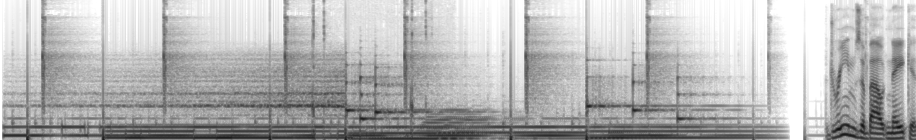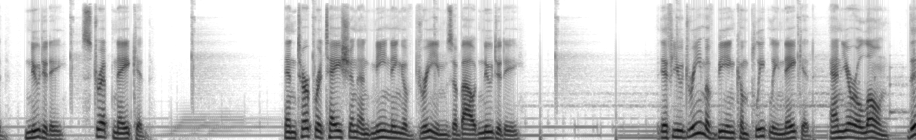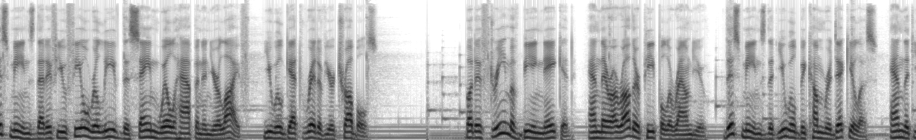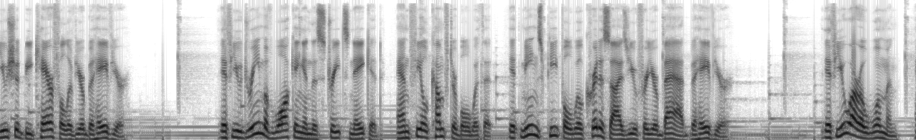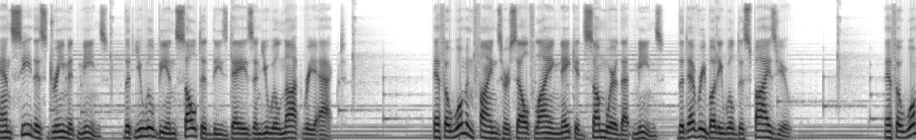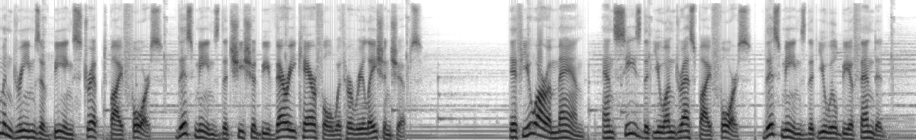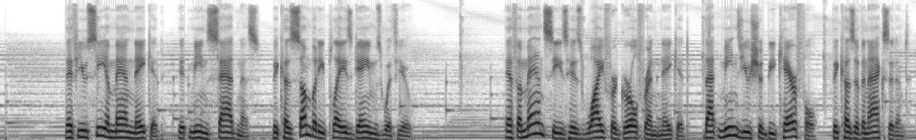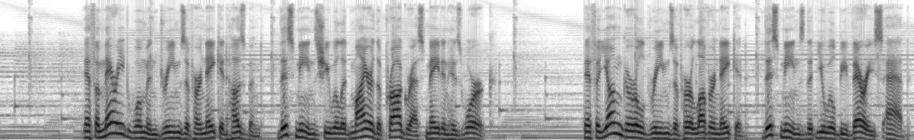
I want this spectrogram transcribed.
Dreams about naked, nudity, strip naked. Interpretation and meaning of dreams about nudity. If you dream of being completely naked and you're alone, this means that if you feel relieved the same will happen in your life, you will get rid of your troubles. But if dream of being naked and there are other people around you, this means that you will become ridiculous and that you should be careful of your behavior. If you dream of walking in the streets naked and feel comfortable with it, it means people will criticize you for your bad behavior. If you are a woman and see this dream it means that you will be insulted these days and you will not react. If a woman finds herself lying naked somewhere that means that everybody will despise you if a woman dreams of being stripped by force, this means that she should be very careful with her relationships. If you are a man and sees that you undress by force, this means that you will be offended. If you see a man naked, it means sadness because somebody plays games with you. If a man sees his wife or girlfriend naked, that means you should be careful because of an accident. If a married woman dreams of her naked husband, this means she will admire the progress made in his work. If a young girl dreams of her lover naked, this means that you will be very sad.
